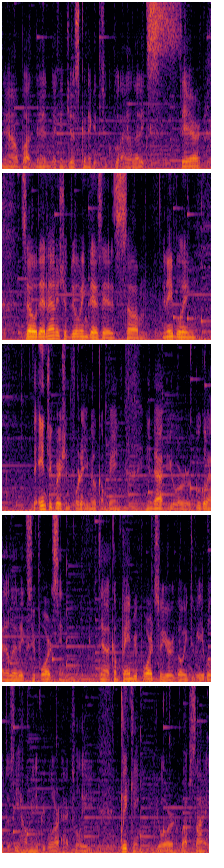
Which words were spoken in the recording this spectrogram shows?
now but then I can just connect it to Google Analytics there. So the advantage of doing this is um, enabling the integration for the email campaign in that your Google Analytics reports in the campaign report so you're going to be able to see how many people are actually clicking your website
